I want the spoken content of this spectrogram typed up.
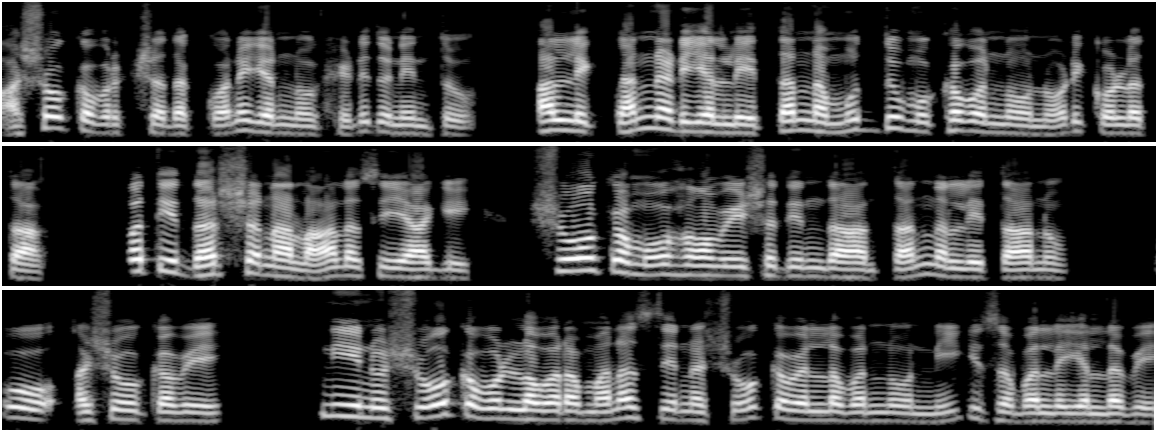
ಅಶೋಕ ವೃಕ್ಷದ ಕೊನೆಯನ್ನು ಹಿಡಿದು ನಿಂತು ಅಲ್ಲಿ ಕನ್ನಡಿಯಲ್ಲಿ ತನ್ನ ಮುದ್ದು ಮುಖವನ್ನು ನೋಡಿಕೊಳ್ಳುತ್ತಾ ಪತಿ ದರ್ಶನ ಲಾಲಸೆಯಾಗಿ ಶೋಕ ಮೋಹಾವೇಶದಿಂದ ತನ್ನಲ್ಲಿ ತಾನು, ಓ ಅಶೋಕವೇ, ನೀನು ಶೋಕವುಳ್ಳವರ ಮನಸ್ಸಿನ ಶೋಕವೆಲ್ಲವನ್ನು ನೀಗಿಸಬಲ್ಲೆಯಲ್ಲವೇ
